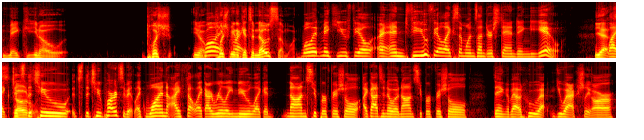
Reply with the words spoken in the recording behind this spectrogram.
make you know push you know Well, it- push me right. to get to know someone? Will it make you feel and if you feel like someone's understanding you? Yes, like totally. it's the two it's the two parts of it. Like one i felt like i really knew like a non-superficial i got to know a non-superficial thing about who you actually are.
